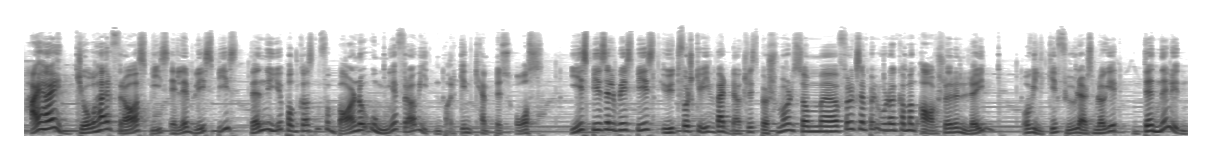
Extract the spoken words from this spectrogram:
Hei, hei! Joe her fra Spis eller bli spist, den nye podkasten for barn og unge fra Vitenparken Campus Ås. I Spis eller bli spist utforsker vi hverdagslige spørsmål som eh, f.eks.: Hvordan kan man avsløre en løgn? Og hvilken fugl er det som lager denne lyden?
